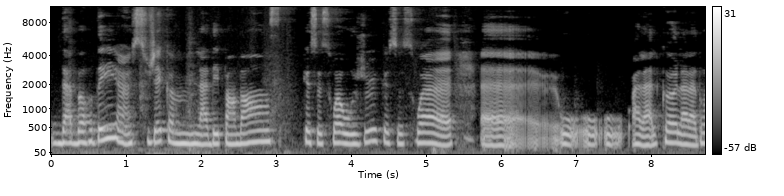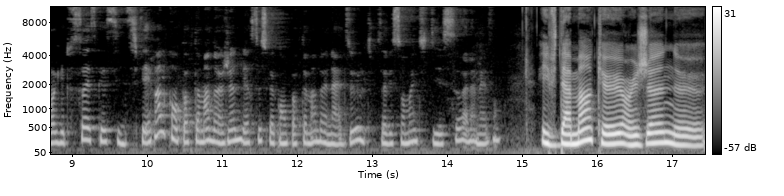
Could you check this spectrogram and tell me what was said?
d'aborder un sujet comme la dépendance que ce soit au jeu, que ce soit euh, euh, au, à l'alcool, à la drogue et tout ça, est-ce que c'est différent le comportement d'un jeune versus le comportement d'un adulte? Vous avez sûrement étudié ça à la maison. Évidemment qu'un jeune euh,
